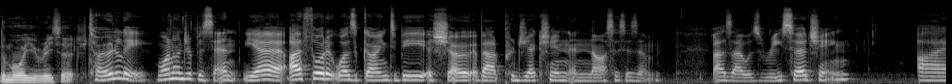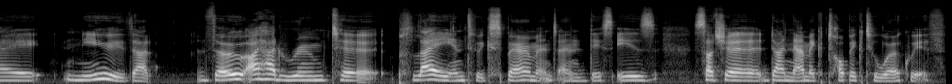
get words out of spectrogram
the more you researched? Totally, 100%. Yeah, I thought it was going to be a show about projection and narcissism. As I was researching, I knew that though I had room to play and to experiment, and this is such a dynamic topic to work with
